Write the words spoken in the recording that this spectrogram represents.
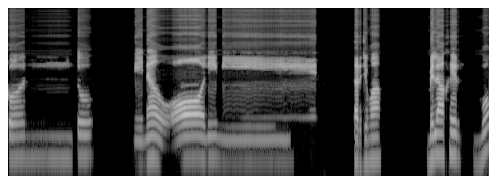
कुन्तु तर्जुमा बिलाखिर वो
